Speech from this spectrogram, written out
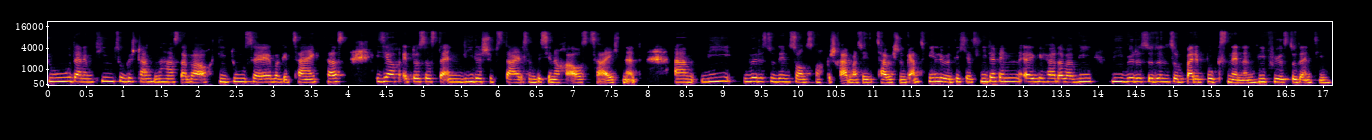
du deinem Team zugestanden hast, aber auch die du selber gezeigt hast, ist ja auch etwas, was deinen Leadership-Style so ein bisschen auch auszeichnet. Ähm, wie würdest du den sonst noch beschreiben? Also jetzt habe ich schon ganz viel über dich als Leaderin äh, gehört, aber wie, wie würdest du den so bei den Books nennen? Wie führst du dein Team?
